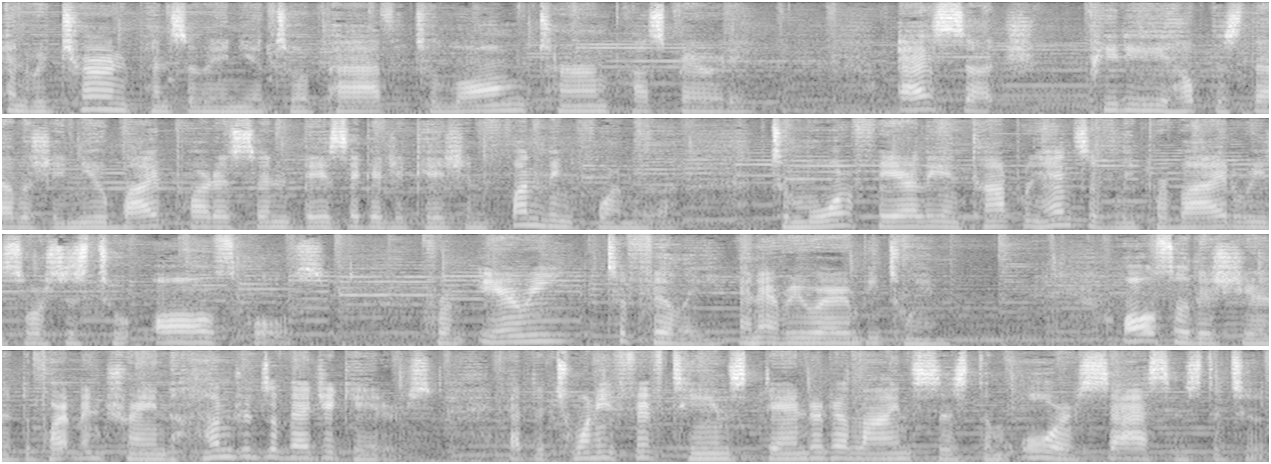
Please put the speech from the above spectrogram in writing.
and return Pennsylvania to a path to long-term prosperity. As such, PDE helped establish a new bipartisan basic education funding formula to more fairly and comprehensively provide resources to all schools, from Erie to Philly and everywhere in between. Also this year, the department trained hundreds of educators at the 2015 Standard Aligned System, or SAS Institute,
